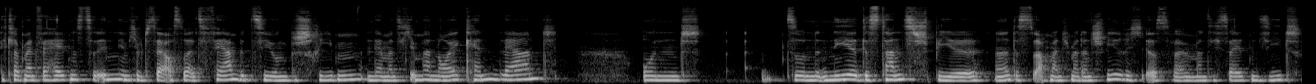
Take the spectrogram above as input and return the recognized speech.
ich glaube, mein Verhältnis zu Indien, ich habe das ja auch so als Fernbeziehung beschrieben, in der man sich immer neu kennenlernt und so ein Nähe-Distanz-Spiel, ne, das auch manchmal dann schwierig ist, weil wenn man sich selten sieht,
